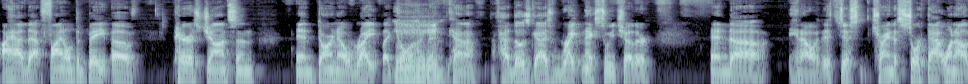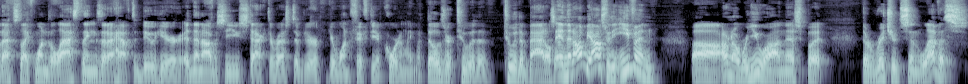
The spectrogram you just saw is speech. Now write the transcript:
I had that final debate of Paris Johnson, and Darnell Wright, like going mm-hmm. and kind of, I've had those guys right next to each other. And, uh, you know, it's just trying to sort that one out. That's like one of the last things that I have to do here. And then obviously you stack the rest of your, your 150 accordingly. But those are two of the, two of the battles. And then I'll be honest with you, even, uh, I don't know where you were on this, but the Richardson Levis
